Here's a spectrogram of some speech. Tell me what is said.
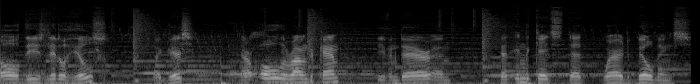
all these little hills like this. They're all around the camp even there and that indicates that where the buildings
